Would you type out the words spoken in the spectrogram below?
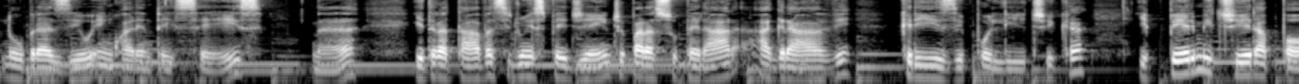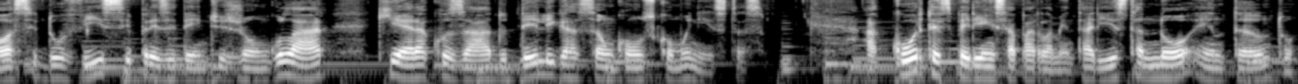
no Brasil em 46, né? E tratava-se de um expediente para superar a grave crise política e permitir a posse do vice-presidente João Goulart, que era acusado de ligação com os comunistas. A curta experiência parlamentarista, no entanto,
